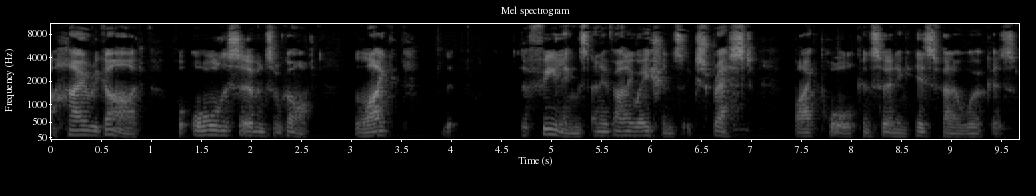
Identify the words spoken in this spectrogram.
a high regard for all the servants of God, like the, the feelings and evaluations expressed by Paul concerning his fellow workers?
